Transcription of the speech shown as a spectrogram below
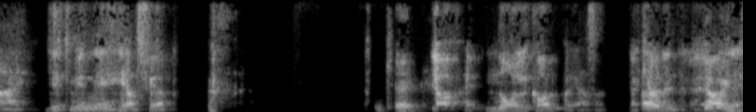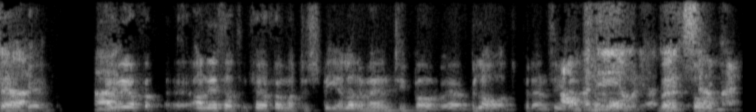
Nej, ditt minne är helt fel. Okej. Okay. Jag har noll koll på det alltså. Jag kan äh, inte. Det var inte, okej. Okay. Nej. men jag, anledningen till att, för jag för att du spelade med en typ av eh, blad på den tiden. Ja, men det gjorde jag. Det stämmer.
